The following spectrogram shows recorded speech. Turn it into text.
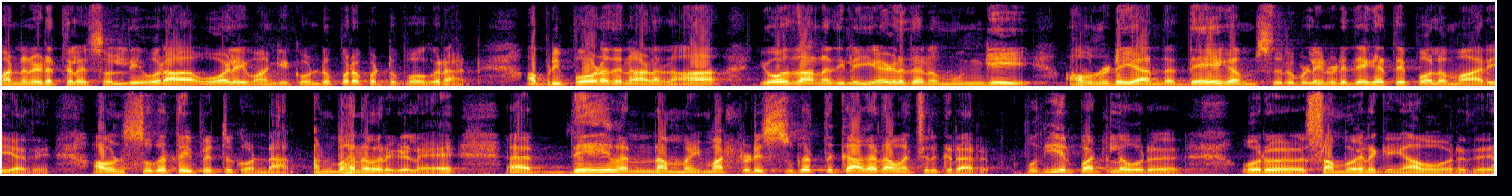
மன்னனிடத்தில் சொல்லி ஒரு ஓலை வாங்கி கொண்டு புறப்பட்டு போகிறான். அப்படி போனதுனால தான் யோதா நதியில் ஏழுதனம் முங்கி அவனுடைய அந்த தேகம் சிறுபிள்ளையினுடைய தேகத்தை போல மாறியது. அவன் சுகத்தை பெற்றுக்கொண்டான். அன்பானவர்களே தேவன் நம்மை மற்றொரு சுகத்துக்காக தான் வச்சிருக்கிறாரு புதிய ஏற்பாட்டில் ஒரு ஒரு சம்பவம் எனக்கு ஞாபகம் வருது.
